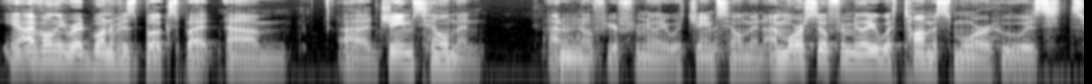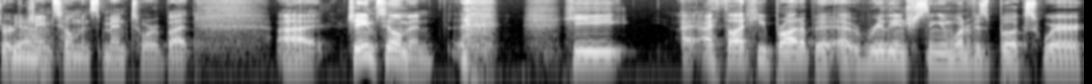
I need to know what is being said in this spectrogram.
you know, I've only read one of his books, but um, uh, James Hillman. I don't mm. know if you're familiar with James Hillman. I'm more so familiar with Thomas Moore, who was sort of yeah. James Hillman's mentor. But uh, James Hillman, he, I, I, thought he brought up a, a, really interesting in one of his books where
